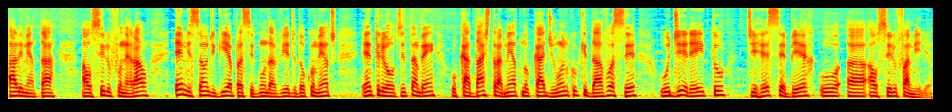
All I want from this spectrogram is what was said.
alimentar, auxílio funeral, emissão de guia para segunda via de documentos, entre outros, e também o cadastramento no CAD único que dá a você o direito de receber o uh, auxílio família.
